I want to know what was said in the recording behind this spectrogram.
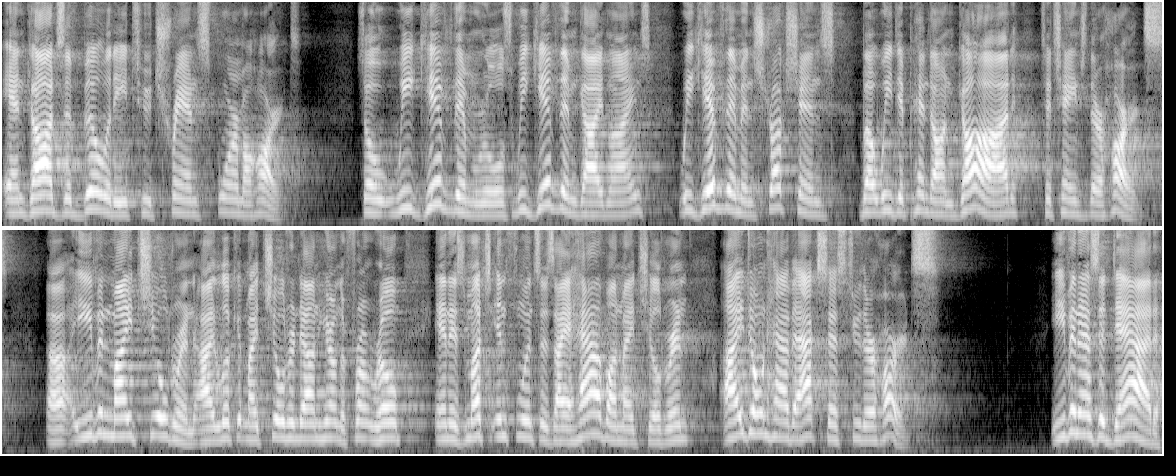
and God's ability to transform a heart. So we give them rules, we give them guidelines, we give them instructions, but we depend on God to change their hearts. Uh, even my children, I look at my children down here on the front row, and as much influence as I have on my children, I don't have access to their hearts. Even as a dad,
